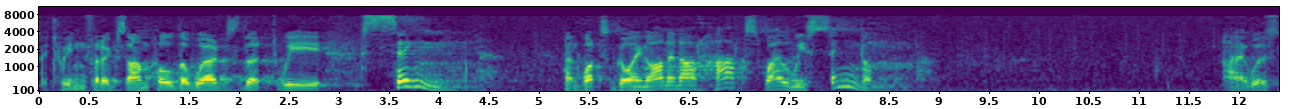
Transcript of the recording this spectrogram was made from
Between, for example, the words that we sing and what's going on in our hearts while we sing them. I was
